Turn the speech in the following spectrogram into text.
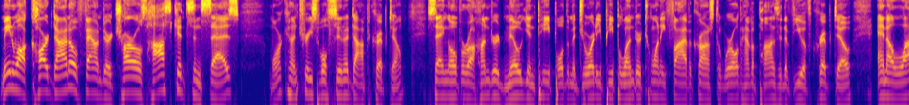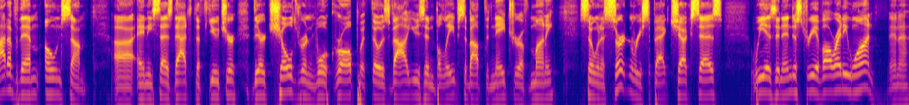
Meanwhile, Cardano founder Charles Hoskinson says, more countries will soon adopt crypto, saying over 100 million people, the majority of people under 25 across the world, have a positive view of crypto, and a lot of them own some. Uh, and he says that's the future. Their children will grow up with those values and beliefs about the nature of money. So, in a certain respect, Chuck says, we as an industry have already won. And uh,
